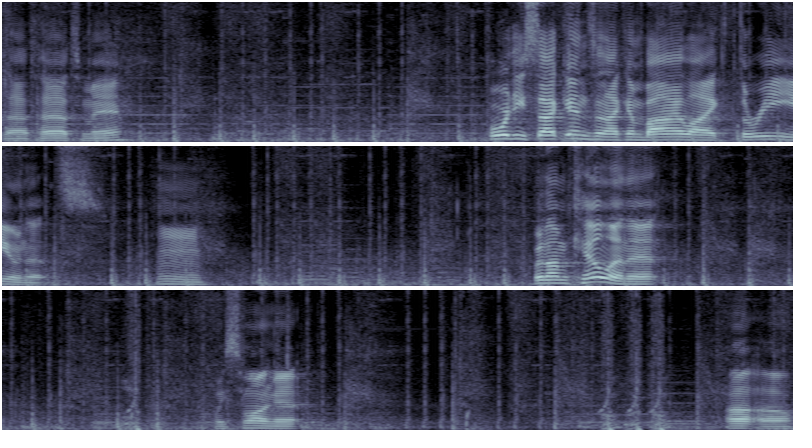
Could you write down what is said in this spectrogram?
That hurts me. 40 seconds and I can buy like three units. Hmm. But I'm killing it. We swung it. Uh-oh.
